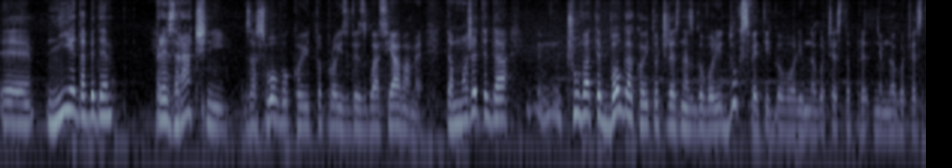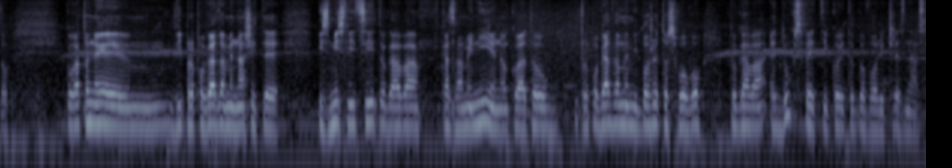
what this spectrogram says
е, ние да бъдем презрачни за Слово, което произвезгласяваме. Да можете да чувате Бога, който чрез нас говори. Дух Свети говори много често, не много често. Когато не ви проповядваме нашите измислици, тогава казваме ние, но когато проповядваме ми Божието Слово, тогава е Дух Свети, който говори чрез нас.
